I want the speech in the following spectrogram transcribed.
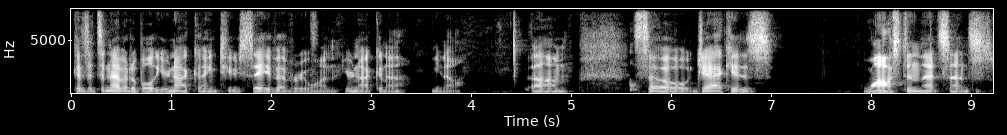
because it's inevitable you're not going to save everyone. You're not gonna, you know. Um, so Jack is lost in that sense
